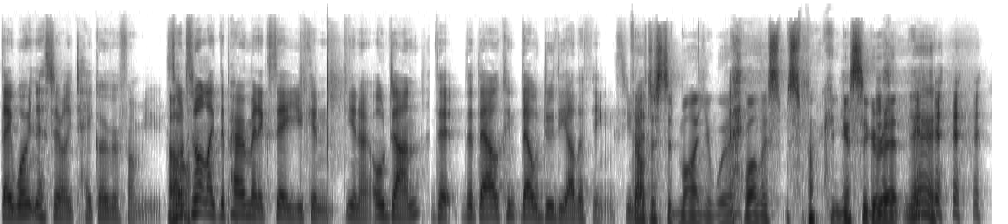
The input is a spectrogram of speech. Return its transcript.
they won't necessarily take over from you. So oh. it's not like the paramedics say you can, you know, all done. That that they'll they'll do the other things. they'll know? just admire your work while they're smoking a cigarette. Yeah,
